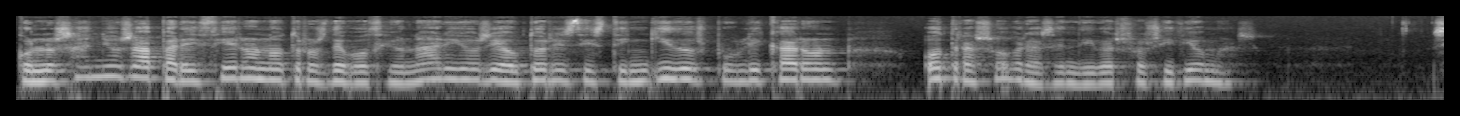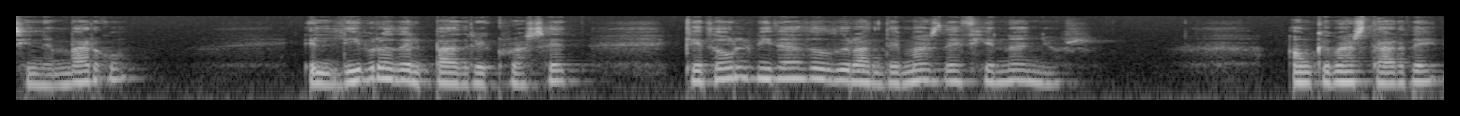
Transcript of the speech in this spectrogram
Con los años aparecieron otros devocionarios y autores distinguidos publicaron otras obras en diversos idiomas. Sin embargo, el libro del padre Croiset quedó olvidado durante más de cien años, aunque más tarde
